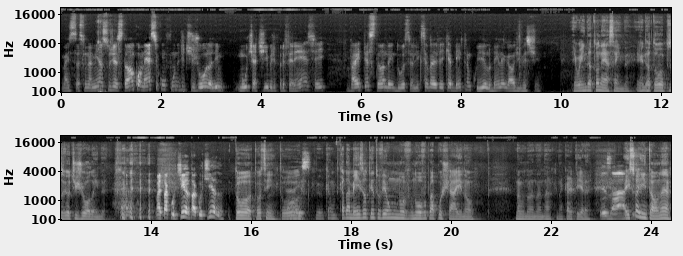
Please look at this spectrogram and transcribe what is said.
Mas assim, na minha sugestão, comece com fundo de tijolo ali, multiativo de preferência e vai testando a indústria ali que você vai ver que é bem tranquilo, bem legal de investir. Eu ainda tô nessa ainda. Eu ainda tô, preciso ver o tijolo ainda. Mas tá curtindo? Tá curtindo? Tô, tô sim. Tô, é cada mês eu tento ver um novo, novo para puxar aí no, no, no na, na, carteira. Exato. É isso aí então, né?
